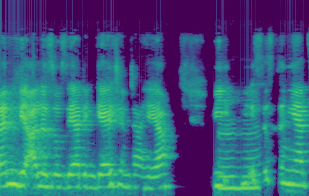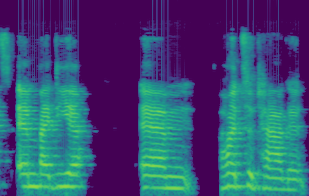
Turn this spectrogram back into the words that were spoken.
rennen wir alle so sehr dem Geld hinterher. Wie, mhm. wie ist es denn jetzt ähm, bei dir ähm, heutzutage?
